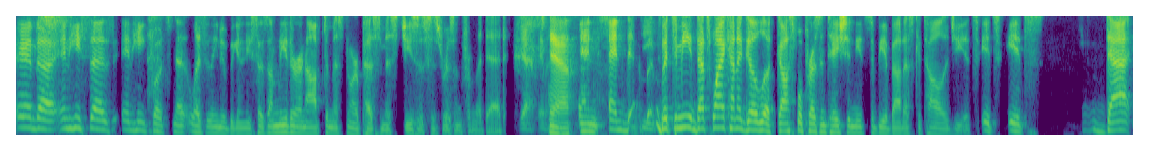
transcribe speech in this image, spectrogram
and uh, and he says, and he quotes Leslie Newbigin. And he says, "I'm neither an optimist nor a pessimist. Jesus has risen from the dead." Yeah, amen. yeah. And and Indeed. but to me, that's why I kind of go, look, gospel presentation needs to be about eschatology. It's it's it's that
